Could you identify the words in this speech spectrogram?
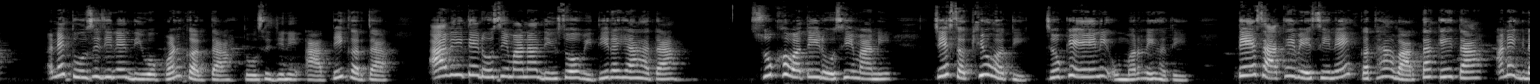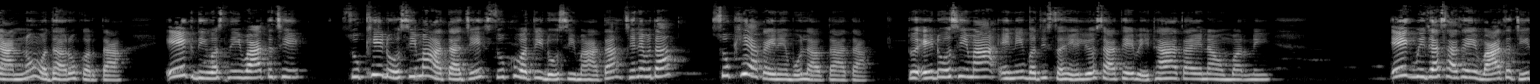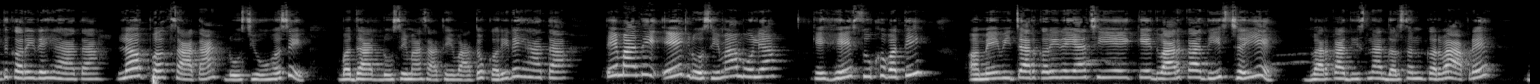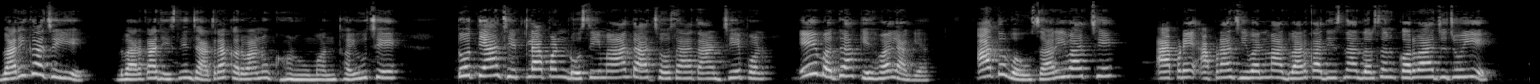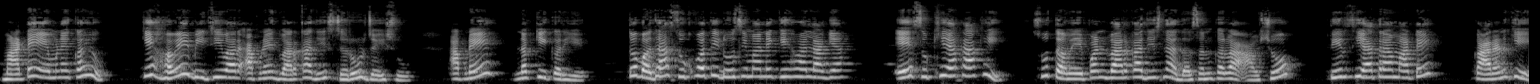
અને તુલસીજીને દીવો પણ કરતા. તુલસીજીની આરતી કરતા. આવી રીતે ડોસીમાના દિવસો વીતી રહ્યા હતા. સુખવતી ડોસીમાની જે સખ્યો હતી, જો કે એની ઉંમરની હતી. તે સાથે બેસીને કથા વાર્તા કહેતા અને જ્ઞાનનો વધારો કરતા. એક દિવસની વાત છે. સુખી ડોસીમાં હતા જે સુખવતી ડોસીમાં હતા, જેને બધા સુખિયા કહીને બોલાવતા હતા. તો એ ડોસીમાં એની બધી સહેલીઓ સાથે બેઠા હતા એના ઉંમરની. એકબીજા સાથે વાતચીત કરી રહ્યા હતા. લગભગ સાત આઠ ડોસીઓ હશે. બધા જ ડોસીમાં સાથે વાતો કરી રહ્યા હતા. તેમાંથી એક ડોસીમાં બોલ્યા કે, હે સુખવતી અમે વિચાર કરી રહ્યા છીએ કે દ્વારકાધીશ જઈએ. દ્વારકાધીશના દર્શન કરવા આપણે દ્વારિકા જઈએ. દ્વારકાધીશની જાત્રા કરવાનું ઘણું મન થયું છે. તો ત્યાં જેટલા પણ ડોસીમાં હતા છ, સાત, આઠ જે પણ, એ બધા કહેવા લાગ્યા. આ તો બહુ સારી વાત છે. આપણે આપણા જીવનમાં દ્વારકાધીશના દર્શન કરવા જ જોઈએ. માટે એમણે કહ્યું કે હવે બીજી વાર આપણે દ્વારકાધીશ જરૂર જઈશું. આપણે નક્કી કરીએ. તો બધા સુખવતી ડોસીમાને કહેવા લાગ્યા. એ સુખિયા કાકી શું તમે પણ દ્વારકાધીશના દર્શન કરવા આવશો તીર્થયાત્રા માટે? કારણ કે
